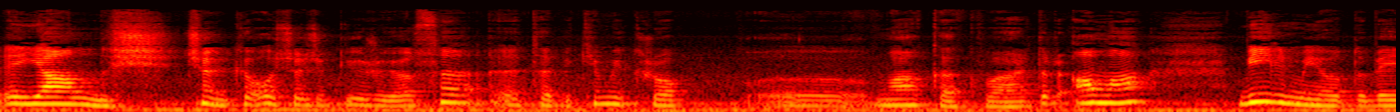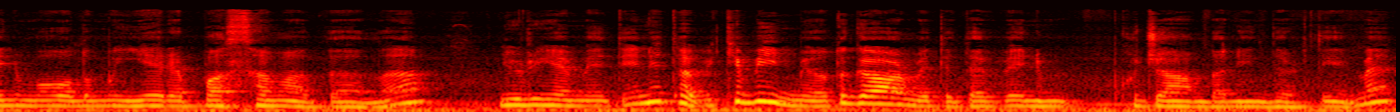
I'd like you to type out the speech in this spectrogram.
e, yanlış. Çünkü o çocuk yürüyorsa e, tabii ki mikrop e, muhakkak vardır ama bilmiyordu benim oğlumun yere basamadığını yürüyemediğini tabii ki bilmiyordu. Görmedi de benim kucağımdan indirdiğimi.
